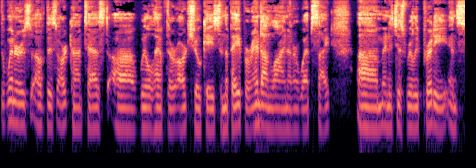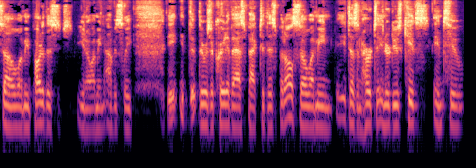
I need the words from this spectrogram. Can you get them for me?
the winners of this art contest uh, will have their art showcased in the paper and online on our website, um, and it's just really pretty. And so, I mean, part of this, is, you know, I mean, obviously, it, it, there was a creative aspect to this, but also, I mean, it doesn't hurt to introduce kids into,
